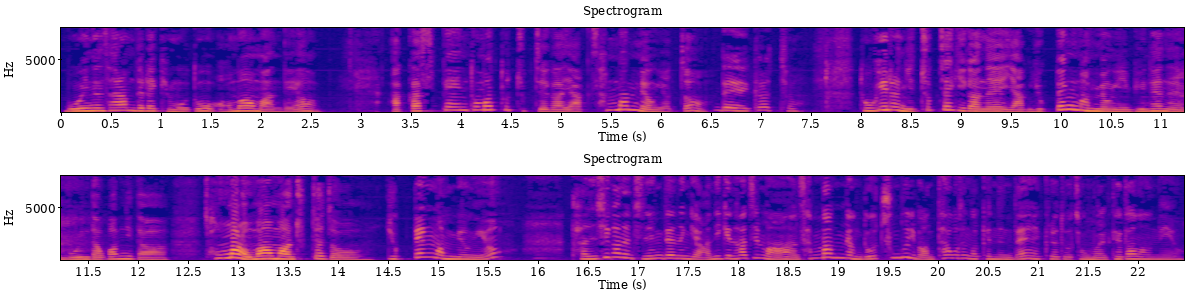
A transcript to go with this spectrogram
모이는 사람들의 규모도 어마어마한데요. 아까 스페인 토마토 축제가 약 3만 명이었죠? 네, 그렇죠. 독일은 이 축제 기간에 약 600만 명이 뮌헨에 모인다고 합니다. 정말 어마어마한 축제죠. 600만 명이요? 단시간에 진행되는 게 아니긴 하지만 3만 명도 충분히 많다고 생각했는데 그래도 정말 대단하네요.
